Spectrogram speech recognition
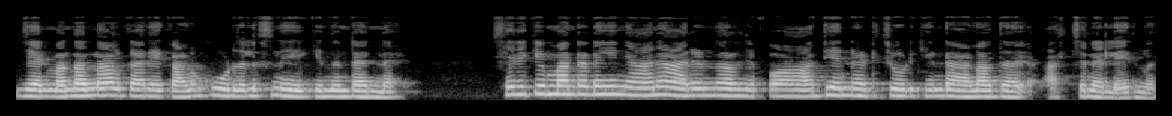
ജന്മം തന്ന ആൾക്കാരെക്കാളും കൂടുതൽ സ്നേഹിക്കുന്നുണ്ട് എന്നെ. ശരിക്കും പറഞ്ഞിട്ടുണ്ടെങ്കിൽ ഞാൻ ആരെന്ന് അറിഞ്ഞപ്പോൾ ആദ്യം എന്നെ അടിച്ചു ഓടിക്കേണ്ട ആളത് അച്ഛനല്ലായിരുന്നു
